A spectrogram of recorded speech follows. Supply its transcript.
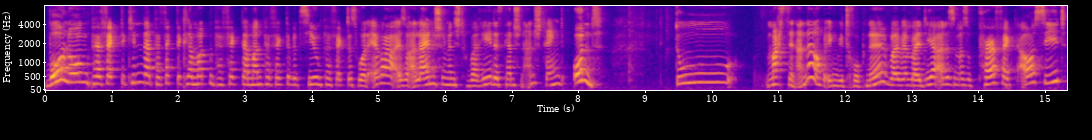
Wohnung, perfekte Kinder, perfekte Klamotten, perfekter Mann, perfekte Beziehung, perfektes whatever. Also alleine schon, wenn ich drüber rede, ist ganz schön anstrengend. Und du machst den anderen auch irgendwie Druck, ne? Weil wenn bei dir alles immer so perfekt aussieht,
